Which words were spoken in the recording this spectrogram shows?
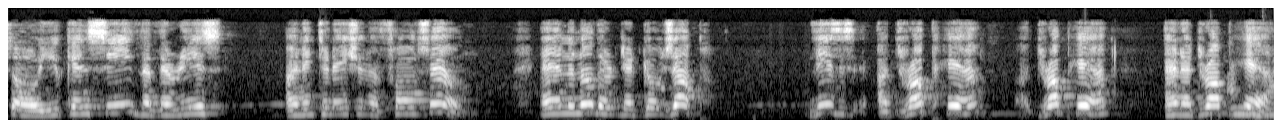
So you can see that there is an intonation that falls down and another that goes up. This is a drop here, a drop here, and a drop here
